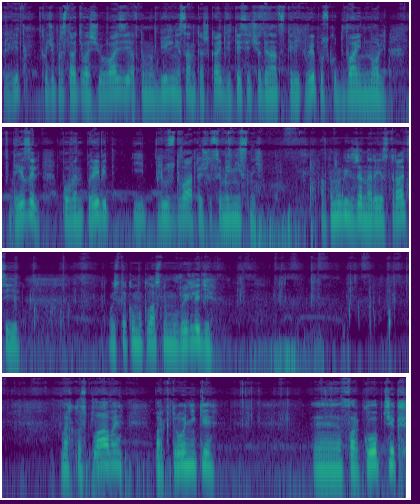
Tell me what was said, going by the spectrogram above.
Привіт! Хочу представити вашій увазі автомобіль Nissan Qashqai 2011 рік випуску 2.0 дизель, повен привід і плюс 2, той що семимісний. Автомобіль вже на реєстрації. Ось в такому класному вигляді. Легкосплави, парктроніки, е, фаркопчик,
